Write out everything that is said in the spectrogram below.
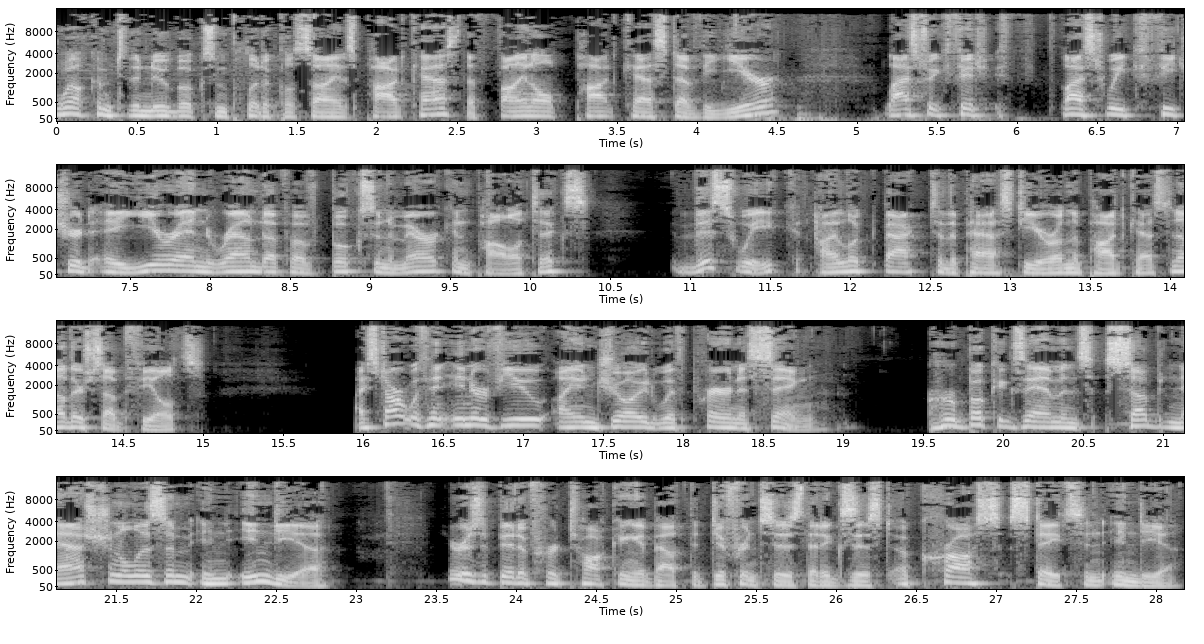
Welcome to the New Books in Political Science podcast, the final podcast of the year. Last week, fe- last week featured a year-end roundup of books in American politics. This week, I looked back to the past year on the podcast and other subfields. I start with an interview I enjoyed with Prerna Singh. Her book examines subnationalism in India. Here is a bit of her talking about the differences that exist across states in India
